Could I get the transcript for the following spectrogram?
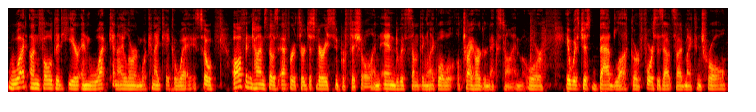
What unfolded here? And what can I learn? What can I take away? So oftentimes those efforts are just very superficial and end with something like, well, we'll I'll try harder next time, or it was just bad luck or forces outside my control.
